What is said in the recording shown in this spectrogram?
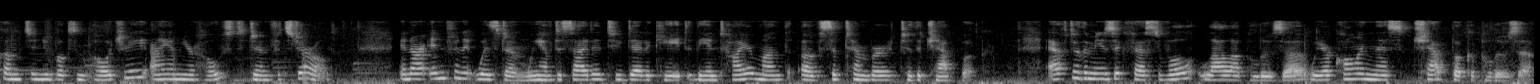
Welcome to New Books in Poetry. I am your host, Jen Fitzgerald. In our infinite wisdom, we have decided to dedicate the entire month of September to the chapbook. After the music festival, Lollapalooza, we are calling this Chapbookapalooza.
